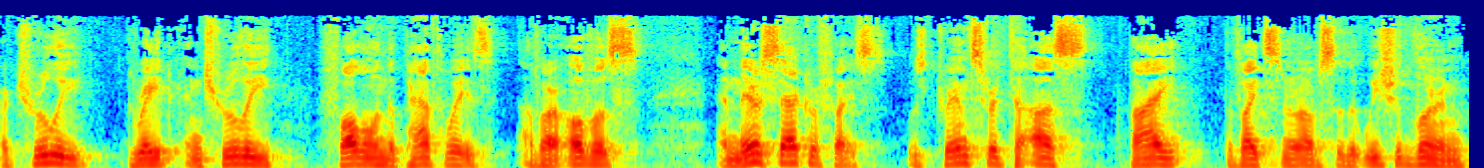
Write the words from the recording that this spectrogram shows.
are truly great and truly following the pathways of our avos, And their sacrifice was transferred to us by the Weitzner so that we should learn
